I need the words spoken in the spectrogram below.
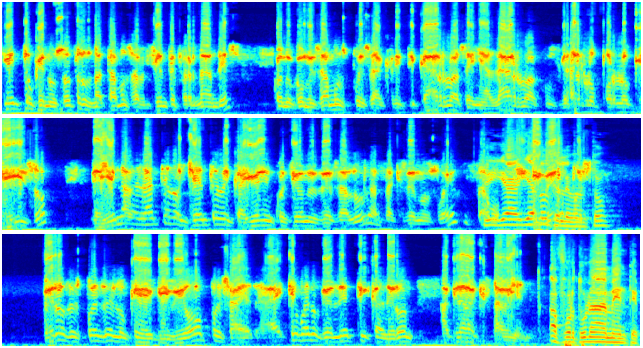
siento que nosotros matamos a Vicente Fernández, cuando comenzamos pues a criticarlo, a señalarlo, a juzgarlo por lo que hizo, de ahí en adelante Don Chente le cayó en cuestiones de salud hasta que se nos fue. Sí, ya, ya no se levantó. pero después de lo que vivió, pues ay, qué bueno que Leti Calderón aclara que está bien. Afortunadamente.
